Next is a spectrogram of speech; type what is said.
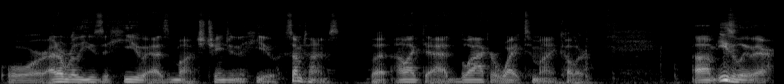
or I don't really use the hue as much, changing the hue sometimes, but I like to add black or white to my color um, easily there.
